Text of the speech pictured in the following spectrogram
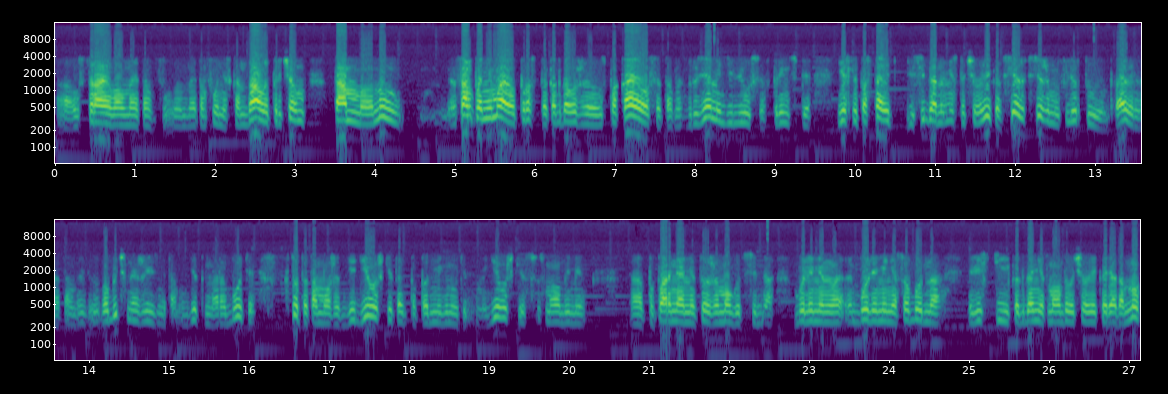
а, устраивал на этом, на этом фоне скандалы, причем там, э, ну, сам понимаю, просто когда уже успокаивался, там, с друзьями делился, в принципе, если поставить себя на место человека, все, все же мы флиртуем, правильно, там, в обычной жизни, там, где-то на работе, кто-то там может, где девушки так подмигнуть, и, там, и девушки с, с молодыми э, по парнями тоже могут себя более-менее, более-менее свободно вести, когда нет молодого человека рядом. Ну,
